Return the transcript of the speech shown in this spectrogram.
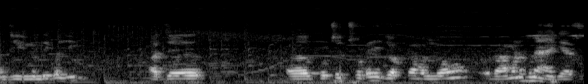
ਹਾਂਜੀ ਮਨਦੀਪ ਜੀ। ਅੱਜ ਕੁਝ ਛੋਟੇ ਜਿਹੇ ਜੋਕਾਂ ਵੱਲੋਂ ਰਾਵਣ ਬਣਾਇਆ ਗਿਆ ਸੀ।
